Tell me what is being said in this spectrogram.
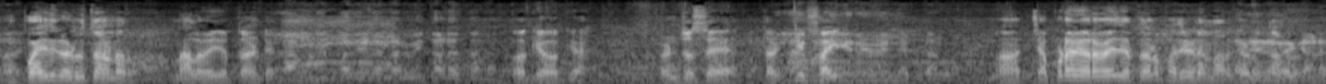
ముప్పై ఐదుకి అడుగుతా ఉంటారు నలభై చెప్తా అంటే. Okay okay. ఫ్రెండ్ చూస్తే థర్టీ ఫైవ్ చెప్పడం ఇరవై చెప్తాను పదిహేడున్నరకి అడుగుతాను. అడుగుతాను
